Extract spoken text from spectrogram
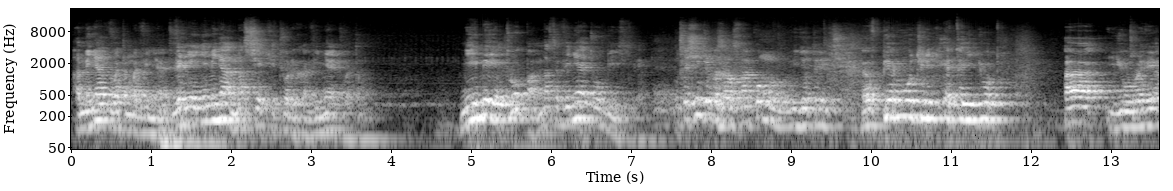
А меня в этом обвиняют. Вернее, не меня, а нас всех четверых обвиняют в этом. Не имея трупа, нас обвиняют в убийстве. Уточните, пожалуйста, о ком идет речь? В первую очередь это идет о Юрове,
